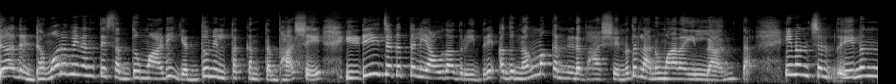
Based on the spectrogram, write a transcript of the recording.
ಡ ಅಂದ್ರೆ ಢಮರುವಿನಂತೆ ಸದ್ದು ಮಾಡಿ ಎದ್ದು ನಿಲ್ತಕ್ಕಂಥ ಭಾಷೆ ಇಡೀ ಜಗತ್ತಲ್ಲಿ ಯಾವುದಾದ್ರೂ ಇದ್ರೆ ಅದು ನಮ್ಮ ಕನ್ನಡ ಭಾಷೆ ಅನ್ನೋದ್ರಲ್ಲಿ ಅನುಮಾನ ಇಲ್ಲ ಅಂತ. ಇನ್ನೊಂದು ಸ್ವಲ್ಪ, ಇನ್ನೊಂದು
